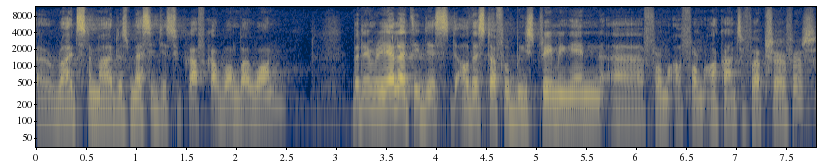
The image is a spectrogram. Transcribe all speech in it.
uh, writes them out as messages to Kafka one by one. But in reality, this, all this stuff will be streaming in uh, from, from all kinds of web servers.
